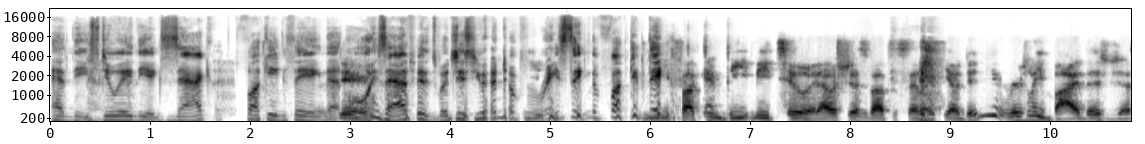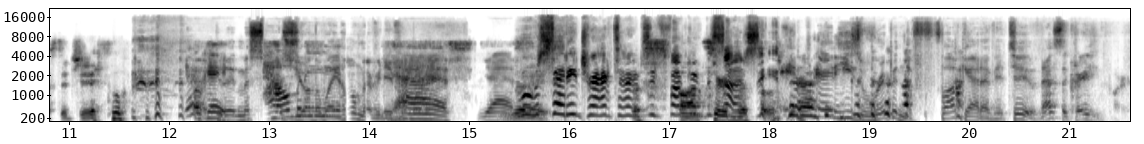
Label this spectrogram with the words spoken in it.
And he's doing the exact fucking thing that Dude. always happens, which is you end up You- racing the fucking thing. You fucking beat me to it. I was just about to say, like, yo, didn't you originally buy this just to chill? Yeah, Okay, okay. It massages you on the way home every day. from. Yes, yes. Right. Who's setting track times in fucking massage massage. And, and he's ripping the fuck out of it too. That's the crazy part.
